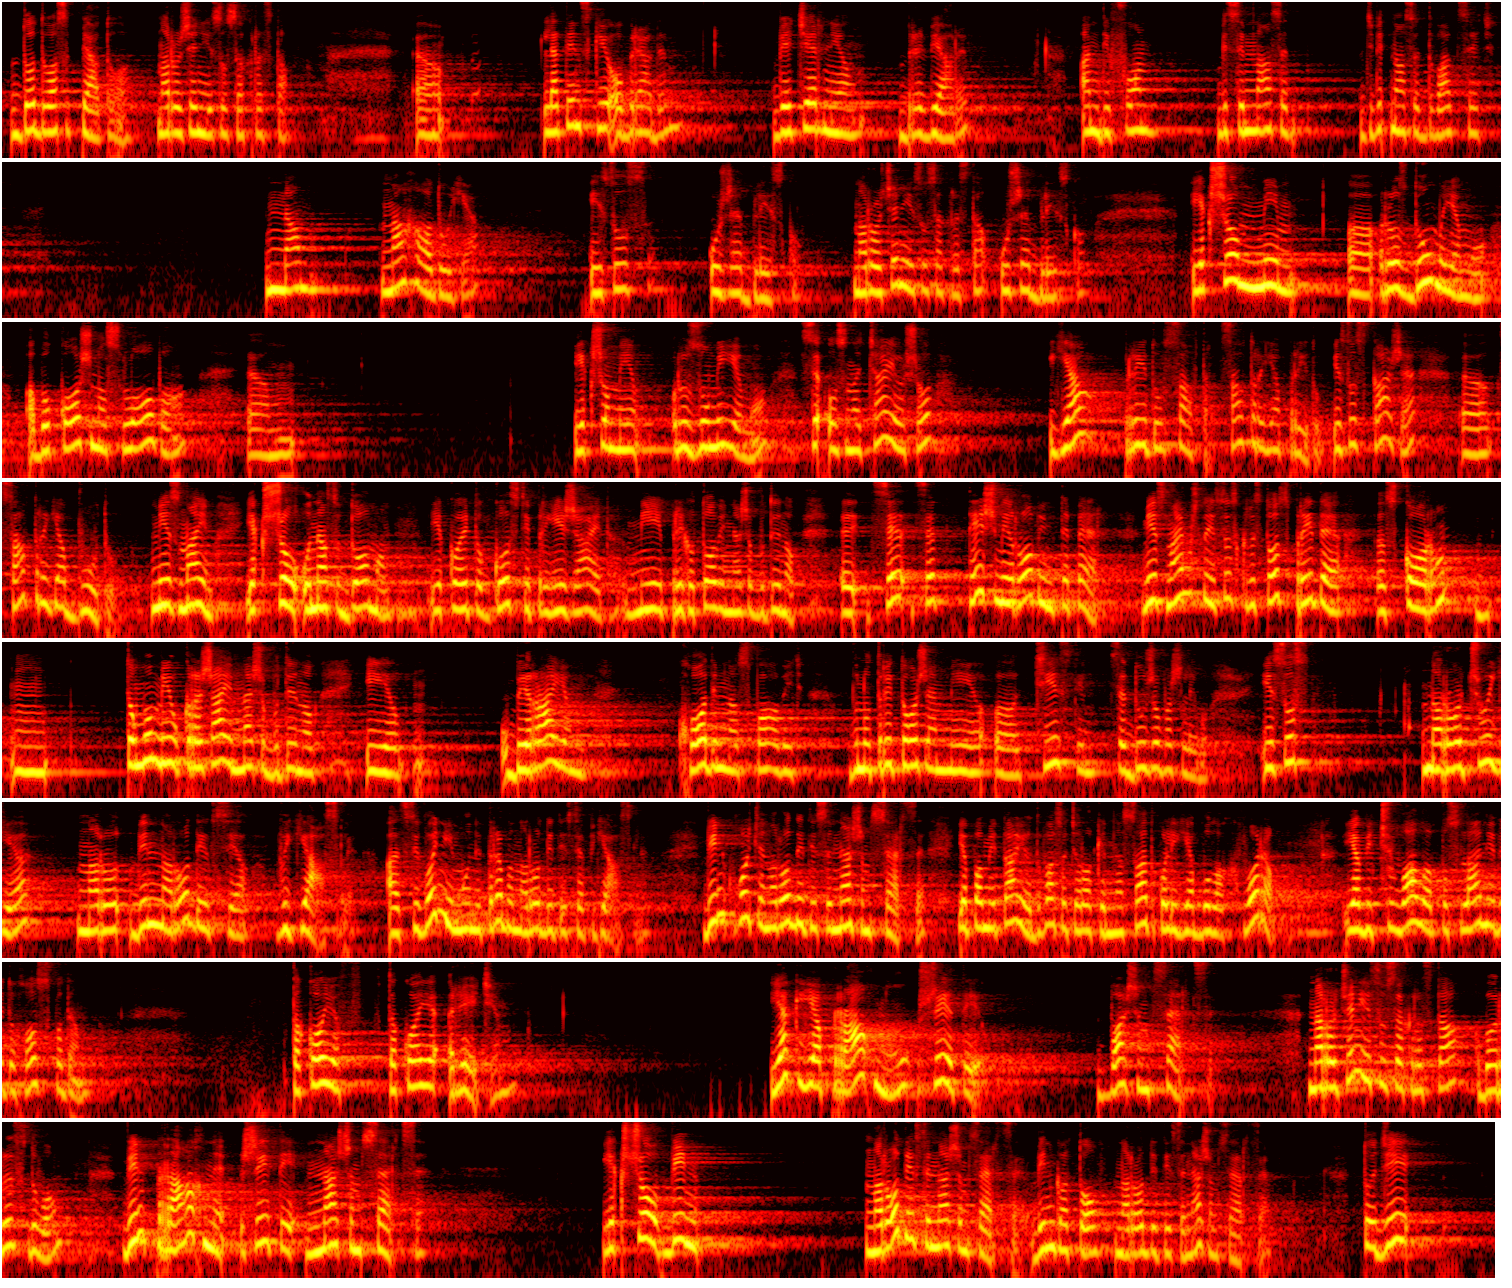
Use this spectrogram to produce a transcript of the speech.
до 25-го народження Ісуса Христа. Е, латинські обряди, вечірні брев'яри, андіфон 18, 19, 20 нам нагадує, Ісус уже близько. Народження Ісуса Христа уже близько. Якщо ми е, роздумуємо або кожне слово, ем, якщо ми розуміємо, це означає, що я прийду завтра. Завтра я прийду. Ісус каже, е, завтра я буду. Ми знаємо, якщо у нас вдома якої-то гості приїжджають, ми приготуємо наш будинок. Е, Це, це що ми робимо тепер. Ми знаємо, що Ісус Христос прийде е, скоро, тому ми украшаємо наш будинок і убираємо, ходимо на сповідь. Внутрі теж ми е, чистимо, це дуже важливо. Ісус народжує, наро- Він народився в яслі, а сьогодні йому не треба народитися в яслі. Він хоче народитися в нашому серці. Я пам'ятаю, 20 років назад, коли я була хвора, я відчувала послання від Господа такої, такої речі. Як я прагну жити в вашому серці. Народження Ісуса Христа або Різдво, Він прагне жити в нашому серці. Якщо Він народився в нашому серці, Він готов народитися в нашому серці, тоді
